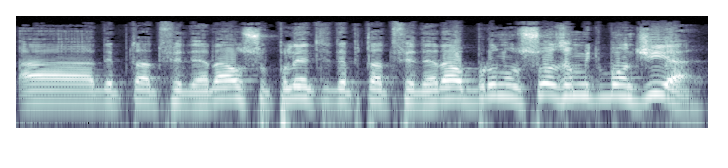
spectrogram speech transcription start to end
a deputado federal, suplente de deputado federal. Bruno Souza, muito bom dia.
